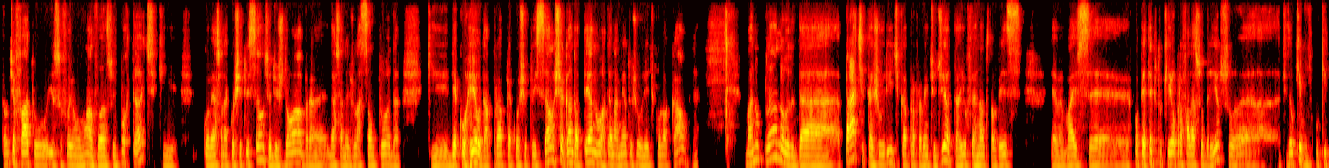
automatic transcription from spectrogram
Então, de fato, isso foi um avanço importante que começa na Constituição, se desdobra nessa legislação toda que decorreu da própria Constituição, chegando até no ordenamento jurídico local. Né? Mas no plano da prática jurídica propriamente dita, e o Fernando talvez é mais é, competente do que eu para falar sobre isso, é, dizer, o que, o que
